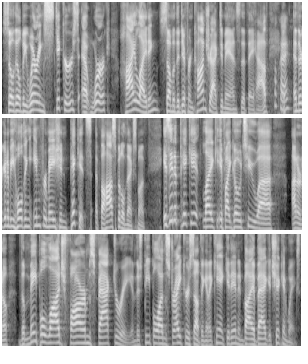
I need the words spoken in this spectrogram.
so they'll be wearing stickers at work highlighting some of the different contract demands that they have. Okay. And they're going to be holding information pickets at the hospital next month. Is it a picket like if I go to, uh, I don't know, the Maple Lodge Farms factory and there's people on strike or something and I can't get in and buy a bag of chicken wings?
